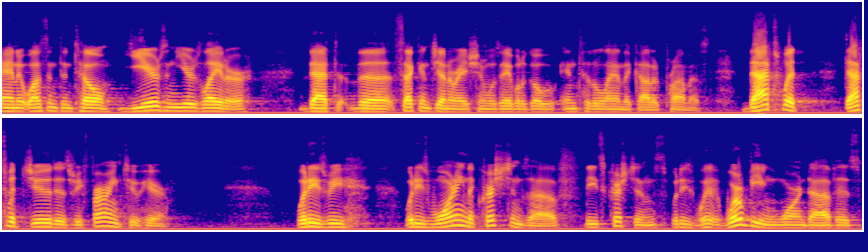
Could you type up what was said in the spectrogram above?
and it wasn't until years and years later that the second generation was able to go into the land that God had promised. That's what that's what Jude is referring to here. What he's, re, what he's warning the Christians of, these Christians, what he's, we're being warned of is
